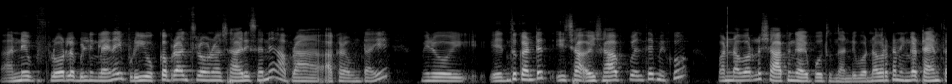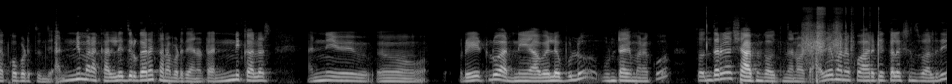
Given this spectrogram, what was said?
అన్ని ఫ్లోర్ల బిల్డింగ్లు అయినా ఇప్పుడు ఈ ఒక్క బ్రాంచ్లో ఉన్న శారీస్ అన్ని అక్కడ ఉంటాయి. మీరు ఎందుకంటే ఈ షా ఈ షాప్కి వెళ్తే మీకు వన్ అవర్లో షాపింగ్ అయిపోతుందండి. వన్ అవర్ కన్నా ఇంకా టైం తక్కువ పడుతుంది. అన్నీ మన కళ్ళెదురుగానే కనబడతాయి అన్నమాట. అన్ని కలర్స్ అన్ని రేట్లు అన్ని అవైలబుల్ ఉంటాయి మనకు. తొందరగా షాపింగ్ అవుతుంది అనమాట అదే మనకు ఆర్కే కలెక్షన్స్ వాళ్ళది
